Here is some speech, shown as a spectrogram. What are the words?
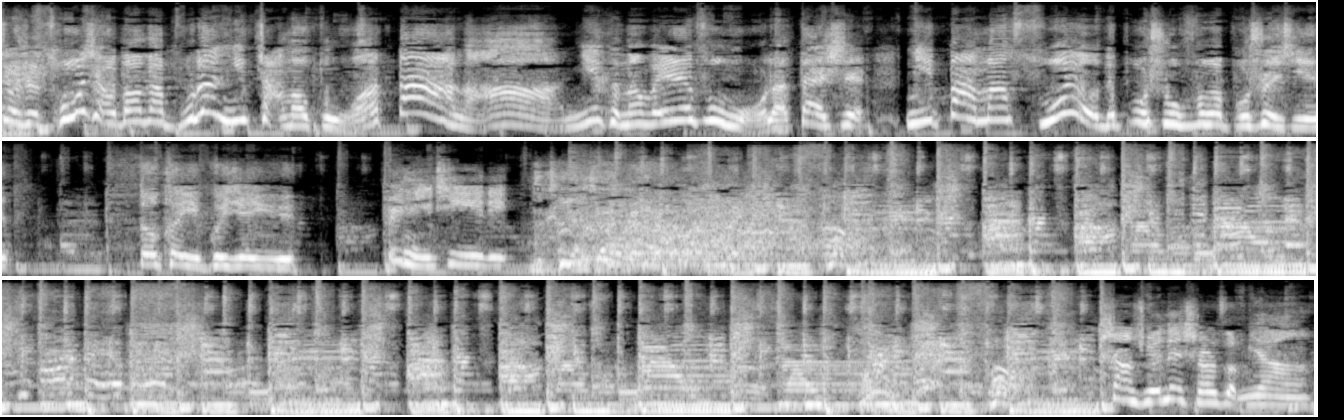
就是从小到大，不论你长到多大了啊，你可能为人父母了，但是你爸妈所有的不舒服和不顺心，都可以归结于被你气的。上学那时候怎么样？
